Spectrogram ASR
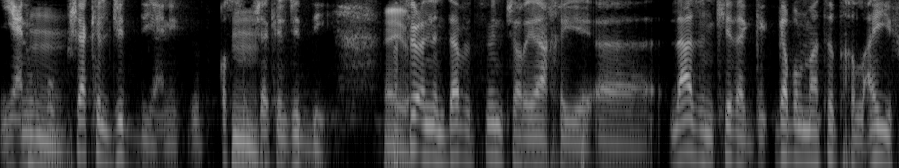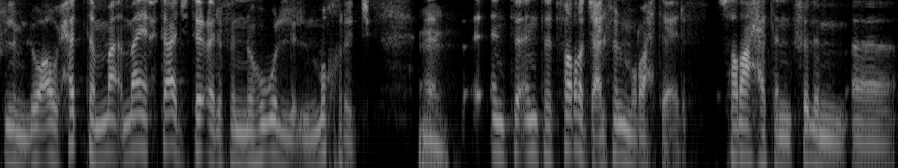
يعني مم. بشكل جدي يعني بقصة مم. بشكل جدي أيوه فعلا دافيد فينشر يا أخي آه لازم كذا قبل ما تدخل أي فيلم له أو حتى ما, ما يحتاج تعرف إنه هو المخرج مم. انت أنت تتفرج على الفيلم وراح تعرف صراحة فيلم آه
